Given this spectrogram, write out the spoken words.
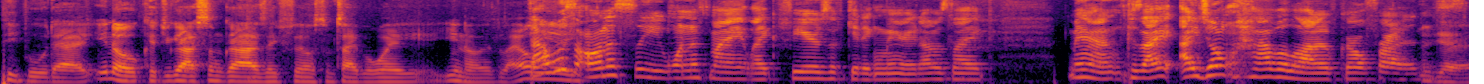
people that you know because you got some guys they feel some type of way you know it's like oh, that yeah. was honestly one of my like fears of getting married i was like man because I, I don't have a lot of girlfriends yeah.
